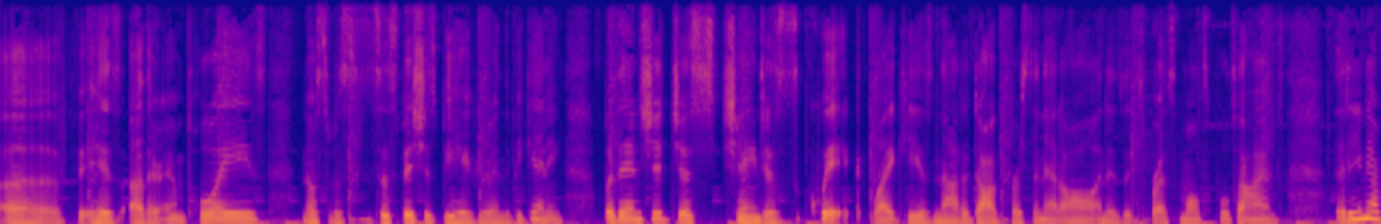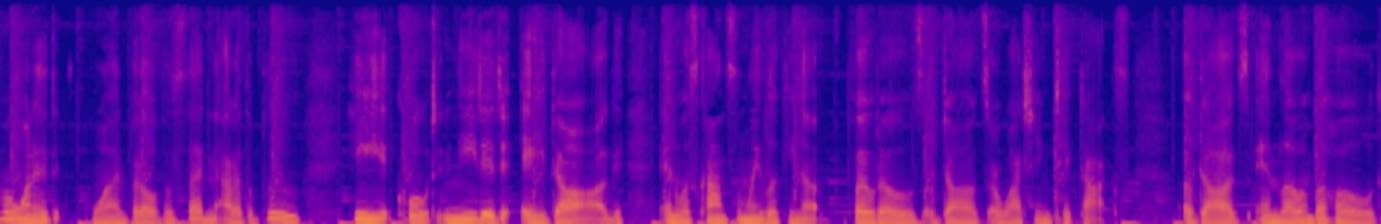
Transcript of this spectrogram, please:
of his other employees. No suspicious behavior in the beginning, but then shit just changes quick. Like he is not a dog person at all and has expressed multiple times that he never wanted one, but all of a sudden, out of the blue, he quote needed a dog and was constantly looking up photos of dogs or watching TikToks of dogs, and lo and behold,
